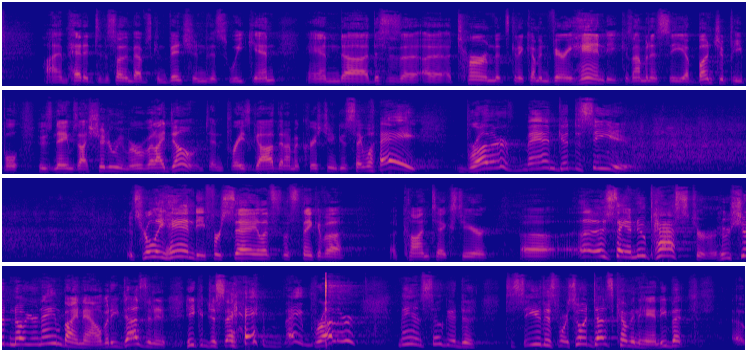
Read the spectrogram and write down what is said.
I'm headed to the Southern Baptist Convention this weekend, and uh, this is a, a, a, term that's going to come in very handy because I'm going to see a bunch of people whose names I should remember, but I don't. And praise God that I'm a Christian and say, Well, hey, brother, man, good to see you. It's really handy for, say, let's, let's think of a, a context here. Uh, let's say a new pastor who should know your name by now, but he doesn't. And he can just say, Hey, hey, brother, man, so good to, to see you this morning. So it does come in handy, but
